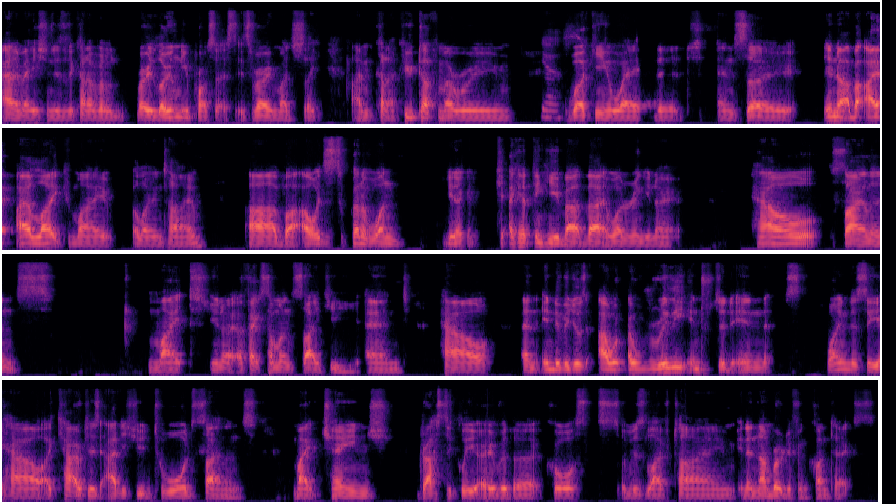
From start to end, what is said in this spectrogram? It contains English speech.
animation is a kind of a very lonely process. It's very much like I'm kind of cooped up in my room, Yes. working away at it, and so you know, but I I like my alone time, uh, but I was just kind of one, you know, I kept thinking about that and wondering, you know, how silence might you know affect someone's psyche and how an individual's I w- I was really interested in wanting to see how a character's attitude towards silence might change drastically over the course of his lifetime in a number of different contexts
